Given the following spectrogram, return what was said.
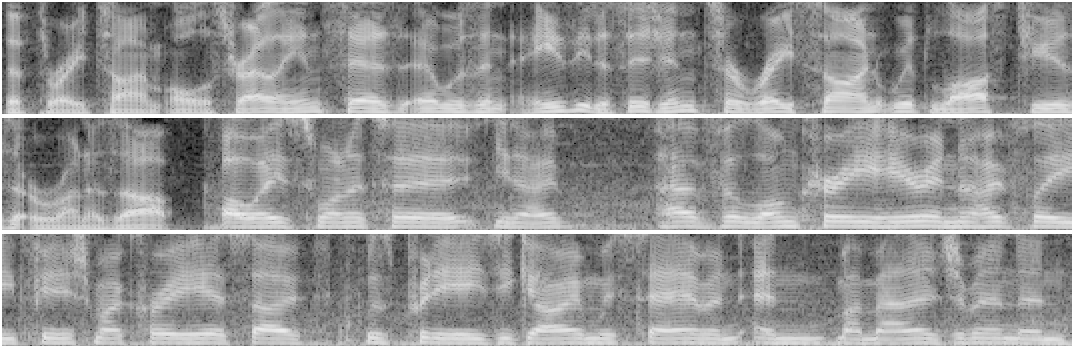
The three time All Australian says it was an easy decision to re sign with last year's runners up. Always wanted to, you know, have a long career here and hopefully finish my career here. So it was pretty easy going with Sam and, and my management, and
